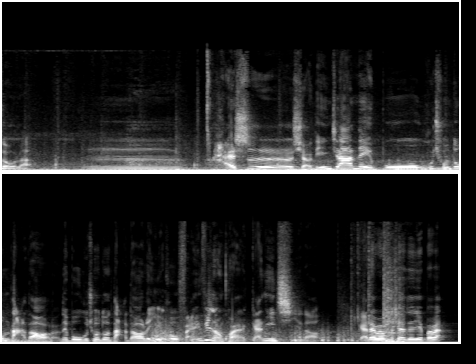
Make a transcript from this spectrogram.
走了。嗯，还是小丁家那波无穷洞打到了，那波无穷洞打到了以后反应非常快，赶紧起一刀。改了，我们下次再见，拜拜。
